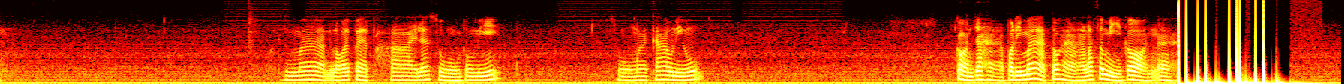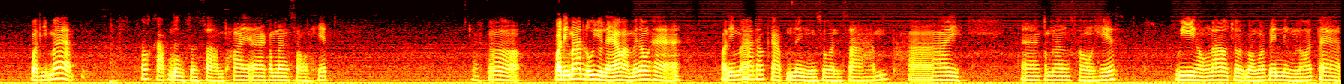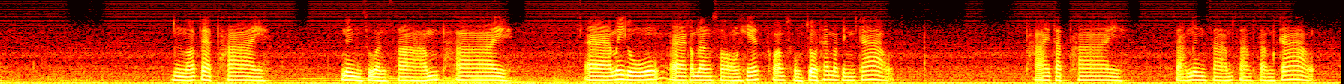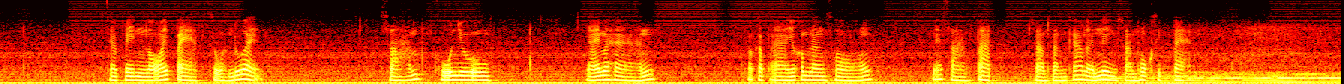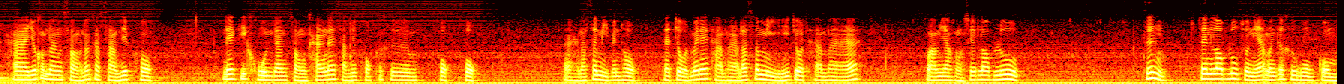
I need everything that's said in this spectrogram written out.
ปริมาตร 108 พาย และสูงตรงนี้สูงมา 9 นิ้ว ก่อนจะหาปริมาตรต้องหารัศมีก่อนอะปริมาตรเท่ากับ1ส่วน3พาย r กำลัง2 h แล้วก็ปริมาตรรู้อยู่แล้วอะไม่ต้องหาปริมาตรเท่ากับ1ส่วน3พาย r กำลัง2 h v ของเราโจทย์บอกมาเป็น 108 108พาย 1 ส่วน 3 พาย r ไม่รู้ r กำลังสอง2 h ความสูงโจทย์ให้มาเป็น 9 พายตัดพาย 3 1 3 3 3 9 จะเป็น 108 ส่วนด้วย 3 คูณอยู่ย้ายมาหารเท่ากับ r ยกกำลังสองแม่3ตัด 3 3 9เหลือ1 3 6 18 r ยกกำลังสองเท่ากับสามสิบหกเลขที่คูณกันสองครั้งได้สามสิบหกก็คือหกหกอ่ารัศมีเป็นหกแต่โจทย์ไม่ได้ถามหารัศมีโจทย์ถามหา ความยาวของเส้นรอบรูป ซึ่งเส้นรอบรูปตัวนี้มันก็คือวงกลม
